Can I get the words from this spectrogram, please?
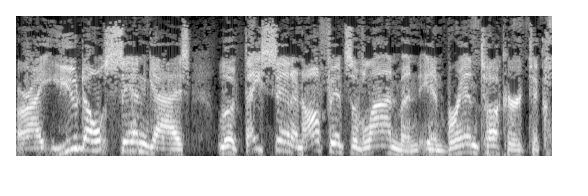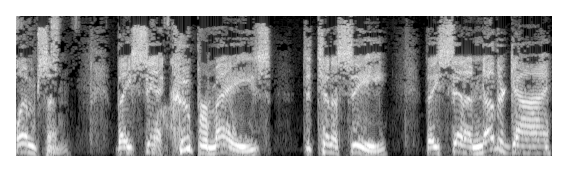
All right, you don't send guys. Look, they sent an offensive lineman in Bryn Tucker to Clemson. They sent Cooper Mays to Tennessee. They sent another guy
